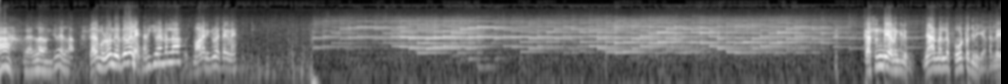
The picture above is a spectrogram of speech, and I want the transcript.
ആ വെള്ളമെങ്കിൽ വെള്ളം. അല്ലാതെ മുഴുവൻ തീർത്തതല്ലേ എനിക്ക് വേണ്ടല്ലോ? ഒരു സ്മാൾ എനിക്ക് വെച്ചേക്കണേ. കഷന്റെ ആണെങ്കിലും ഞാൻ നല്ല ഫോട്ടോജനിക്കാണ് അല്ലേ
